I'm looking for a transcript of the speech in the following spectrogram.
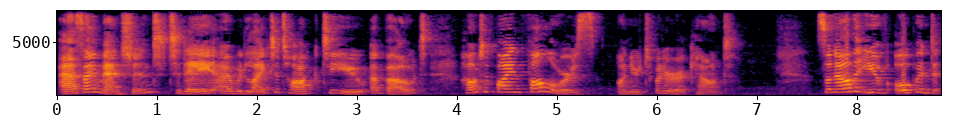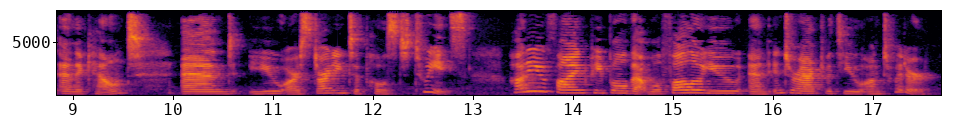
As I mentioned, today I would like to talk to you about how to find followers on your Twitter account. So now that you've opened an account and you are starting to post tweets, how do you find people that will follow you and interact with you on Twitter?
